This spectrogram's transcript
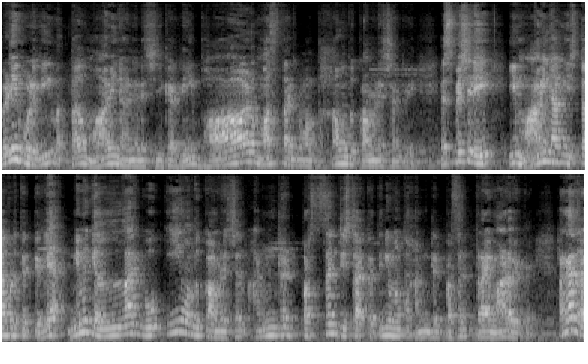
ಬಿಳಿ ಹೋಳಿಗೆ ಮತ್ತ ಮಾವಿನ ಹಣ್ಣಿನ ಶೀಕರಣಿ ಬಹಳ ಮಸ್ತ್ ಆಗಿರುವಂತಹ ಒಂದು ಕಾಂಬಿನೇಷನ್ ರೀ. ಎಸ್ಪೆಷಲಿ ಈ ಮಾವಿನ ಹಣ್ಣು ಇಷ್ಟಪಡ್ತಿರ್ತಿರ್ಲಿ ನಿಮಗೆಲ್ಲರಿಗೂ ಈ ಒಂದು ಕಾಂಬಿನೇಷನ್ ಹಂಡ್ರೆಡ್ ಪರ್ಸೆಂಟ್ ಇಷ್ಟ ಆಗ್ತೈತಿ. ನೀವು ಅಂತ ಹಂಡ್ರೆಡ್ ಪರ್ಸೆಂಟ್ ಟ್ರೈ ಮಾಡಬೇಕು. ಹಂಗಂದ್ರ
